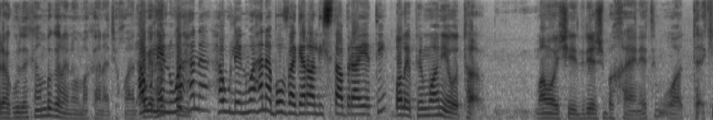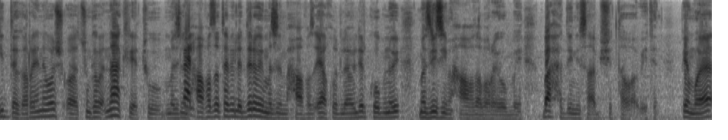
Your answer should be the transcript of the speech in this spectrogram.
براکوردەکان بگەڕێنەوە مەکاناتی خوان هەولێن وهەنە هەولێن وهەنە بۆ ڤەگەرا لیستابرایەتی بەڵێ پێم وانیەوە تا ماوەیەکی درێژ بخایێنێتم و تاکیید دەگەڕێنەوەش چونکە ناکرێت و مەزل حافظە تەبی لە دەروی مەزل محافظ یاخود لە لێر کۆبنەوەی مەزیزی محافظە بەڕێوە بێ با حدینی سابیشی تەواوێتن پێم وایە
